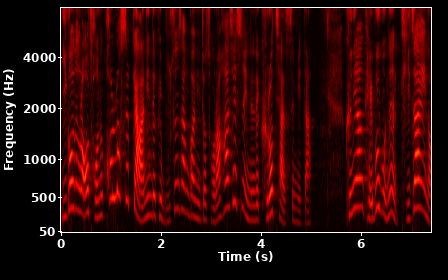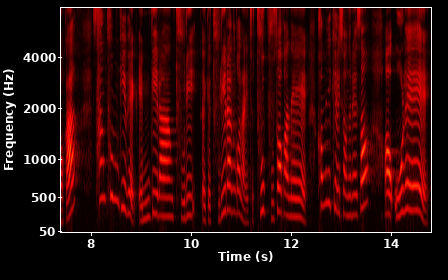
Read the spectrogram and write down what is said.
이거는 어, 저는 컬러 쓸 게 아닌데 그게 무슨 상관이죠? 저랑 하실 수 있는데 그렇지 않습니다. 그냥 대부분은 디자이너가 상품 기획 MD랑 둘이 이렇게 둘이라는 건 아니죠. 두 부서 간에 커뮤니케이션을 해서 어, 올해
